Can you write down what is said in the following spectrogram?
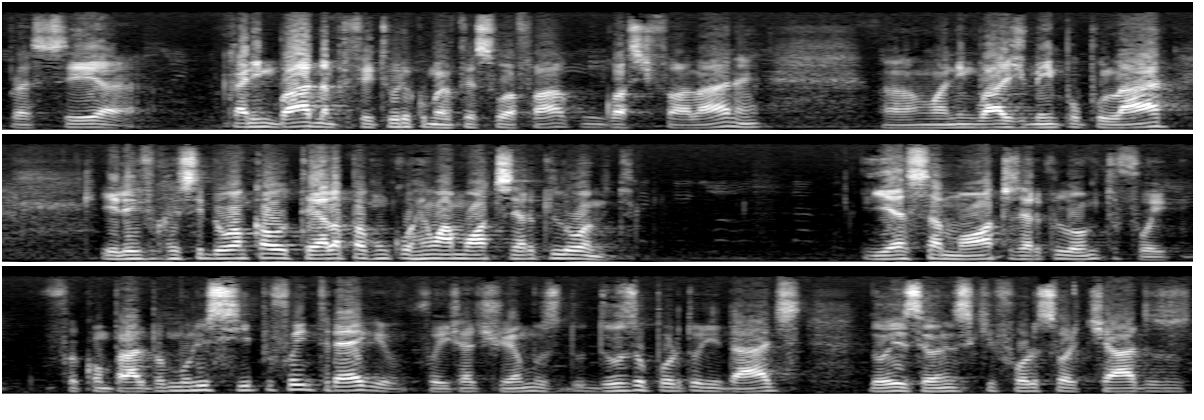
para ser carimbado na prefeitura, como a pessoa fala, como gosta de falar, né? Ah, uma linguagem bem popular, ele recebeu uma cautela para concorrer a uma moto zero quilômetro. E essa moto zero quilômetro foi foi comprada para o município, foi entregue, foi já tivemos duas oportunidades, dois anos que foram sorteados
